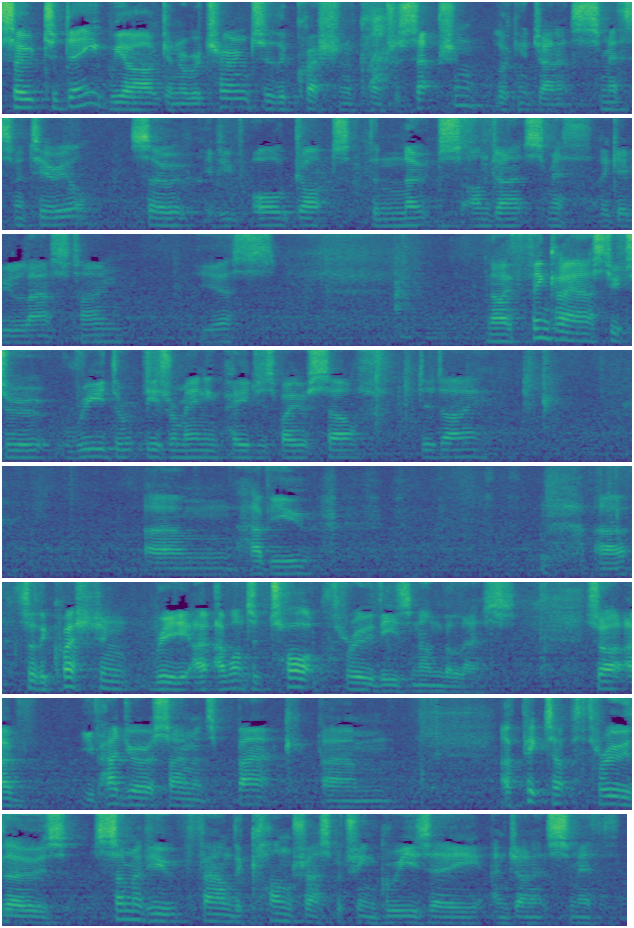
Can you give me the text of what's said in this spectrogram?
so today we are going to return to the question of contraception, looking at Janet Smith's material. So if you've all got the notes on Janet Smith I gave you last time, yes. Now I think I asked you to read the, these remaining pages by yourself. Did I? Um, have you? Uh, so the question really, I, I want to talk through these nonetheless. So I've you've had your assignments back. Um, I've picked up through those. Some of you found the contrast between Grisez and Janet Smith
